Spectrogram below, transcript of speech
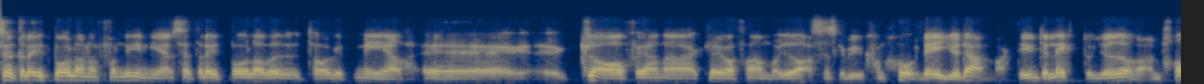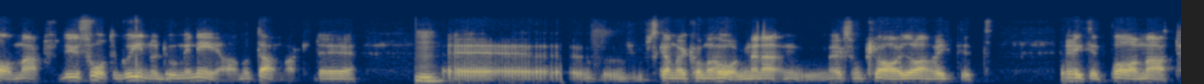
sätta dit bollarna från linjen, sätta dit bollar överhuvudtaget mer. Eh, klar får gärna kliva fram och göra. Sen ska vi komma ihåg, det är ju Danmark. Det är ju inte lätt att göra en bra match. Det är ju svårt att gå in och dominera mot Danmark. Det mm. eh, ska man ju komma ihåg. Men eh, liksom klar göra en riktigt, riktigt bra match.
